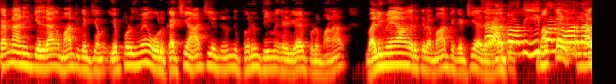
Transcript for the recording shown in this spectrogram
கருணாநிதிக்கு எதிராக மாற்று கட்சி எப்பொழுதுமே ஒரு கட்சி ஆட்சியில் இருந்து பெரும் தீமைகள் ஏற்படுமானால் வலிமையாக இருக்கிற மாற்று கட்சி அதை மக்கள் மக்கள்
